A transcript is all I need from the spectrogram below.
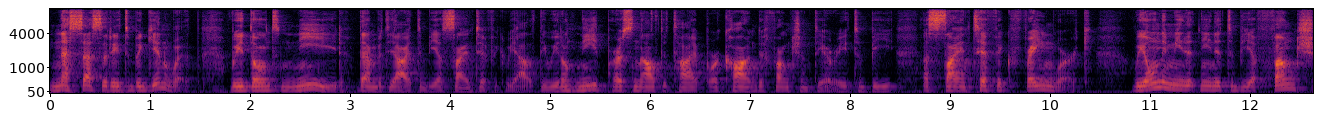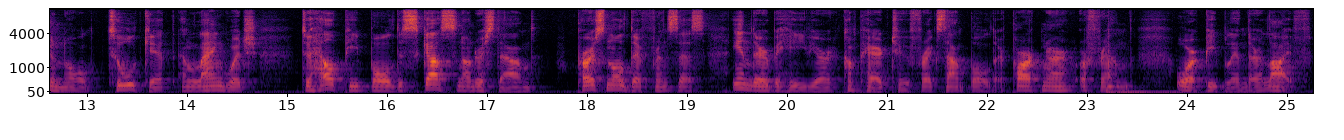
necessity to begin with. We don't need the MBTI to be a scientific reality. We don't need personality type or cognitive function theory to be a scientific framework. We only need it, to be a functional toolkit and language to help people discuss and understand personal differences in their behavior compared to, for example, their partner or friend or people in their life.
